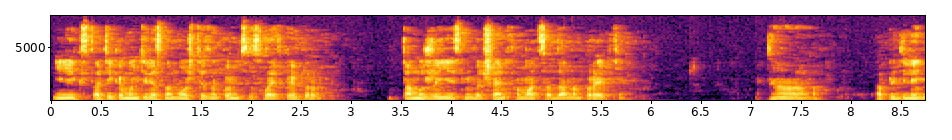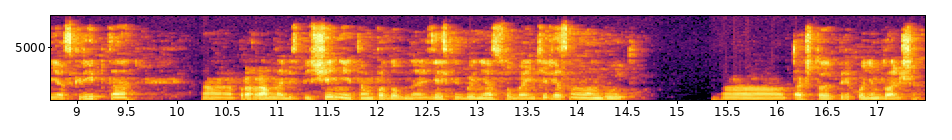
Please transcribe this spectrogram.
И, кстати, кому интересно, можете ознакомиться с white paper. Там уже есть небольшая информация о данном проекте. А, определение скрипта, программное обеспечение и тому подобное. Здесь как бы не особо интересно нам будет. А, так что переходим дальше.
